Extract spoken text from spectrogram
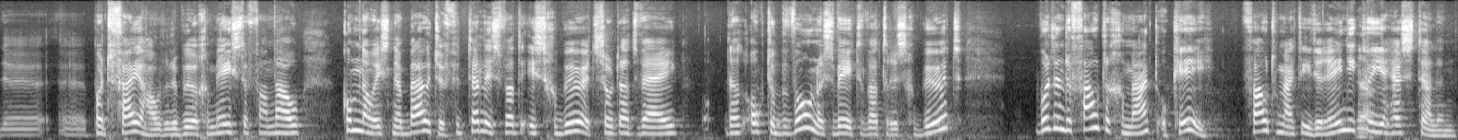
de eh, portefeuillehouder, de burgemeester, van nou, kom nou eens naar buiten. Vertel eens wat is gebeurd, zodat wij, dat ook de bewoners weten wat er is gebeurd. Worden er fouten gemaakt? Oké, fouten maakt iedereen, die Ja. kun je herstellen.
